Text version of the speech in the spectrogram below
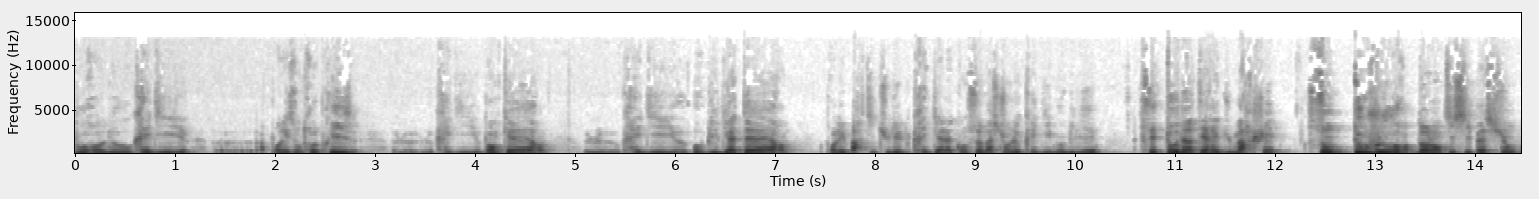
pour nos crédits, euh, pour les entreprises, le, crédit bancaire, le crédit euh, obligataire, pour les particuliers, le crédit à la consommation, le crédit immobilier. Ces taux d'intérêt du marché sont toujours dans l'anticipation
